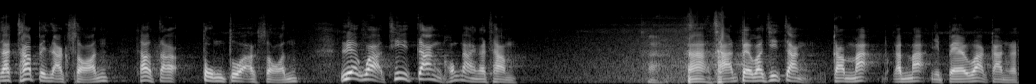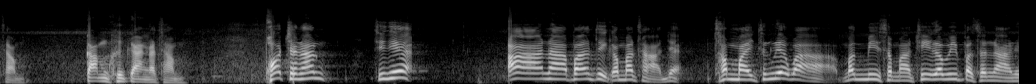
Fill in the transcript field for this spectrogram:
แล้วถ้าเป็นอักษร ถ้าตรงตัวอักษร เรียกว่าที่ตั้งของการกระทครับำอ่าฐานแปลว่าที่ตั้งกรรมะกรรมะนี่แปลว่าการกระทำกรรมคือการกระทำเพราะฉะนั้นทีเนี้ย อาณาปานสติกรรมฐานเนี่ยทำไมถึงเรียกว่ามันมีสมาธิและวิปัสสนาใน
